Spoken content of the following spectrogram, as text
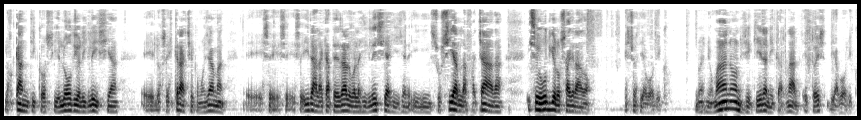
los cánticos y el odio a la iglesia, eh, los escraches, como llaman, eh, ir a la catedral o a las iglesias y, ensuciar la fachada, ese odio lo sagrado, eso es diabólico. No es ni humano, ni siquiera ni carnal, esto es diabólico.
